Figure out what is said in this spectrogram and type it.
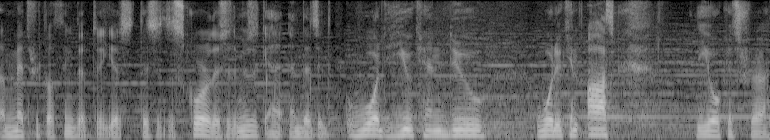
a metrical thing that, yes, this is the score, this is the music, and, and that's it. What you can do, what you can ask the orchestra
